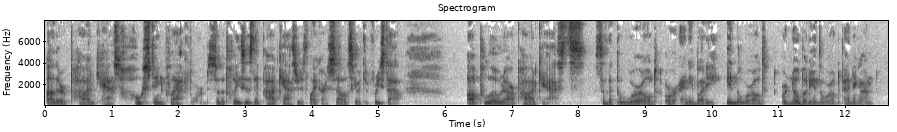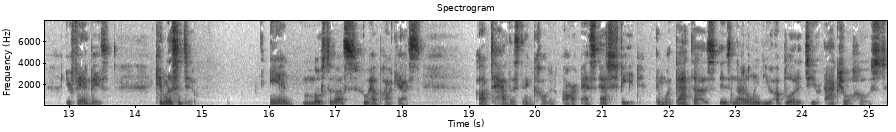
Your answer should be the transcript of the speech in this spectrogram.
other podcast hosting platforms, so the places that podcasters like ourselves here at the Freestyle upload our podcasts so that the world or anybody in the world or nobody in the world, depending on your fan base, can listen to. And most of us who have podcasts opt to have this thing called an RSS feed. And what that does is not only do you upload it to your actual host,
